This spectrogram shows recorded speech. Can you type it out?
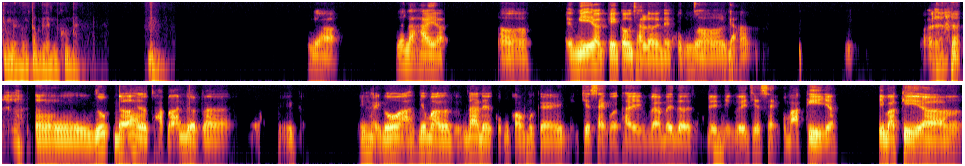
trong đường hướng tâm linh của mình. Dạ, rất là hay ạ. Ờ, Em nghĩ là cái câu trả lời này cũng, ờ, đã gọi là, ờ, giúp đỡ hay là thỏa mãn được, ờ, cái cái hạnh, đúng không ạ? Nhưng mà chúng ta đều cũng có một cái chia sẻ của thầy và bây giờ đến những cái chia sẻ của bà Kỳ nhá. Thì bà Kỳ, ờ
